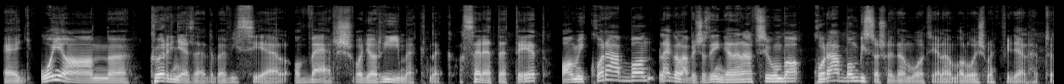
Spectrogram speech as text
egy olyan környezetbe viszi el a vers vagy a rímeknek a szeretetét, ami korábban, legalábbis az én generációmban, korábban biztos, hogy nem volt jelenvaló és megfigyelhető.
